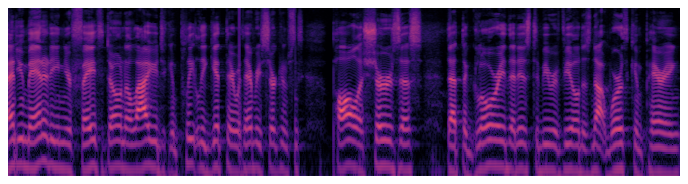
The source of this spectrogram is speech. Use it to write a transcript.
and humanity and your faith don't allow you to completely get there with every circumstance. Paul assures us that the glory that is to be revealed is not worth comparing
